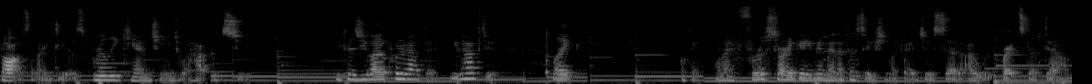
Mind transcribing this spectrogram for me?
thoughts and ideas really can change what happens to you because you got to put it out there. You have to. Like okay, when I first started getting into manifestation, like I just said, I would write stuff down.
